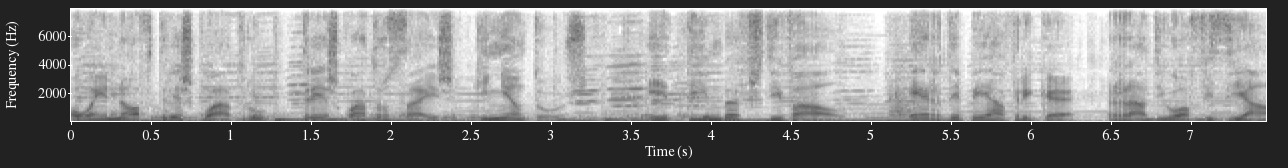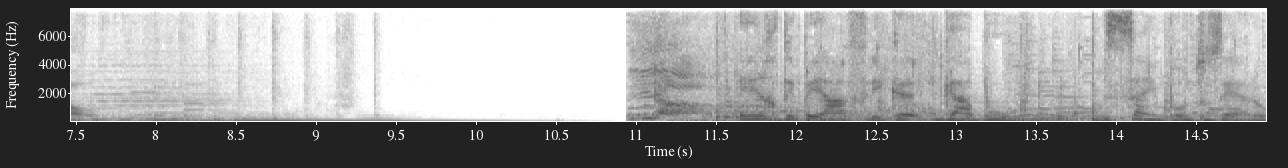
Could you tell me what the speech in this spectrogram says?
ou em 934 346 500. Etimba Festival. RDP África, Rádio Oficial. RDP África Gabu 100.0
